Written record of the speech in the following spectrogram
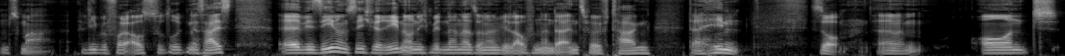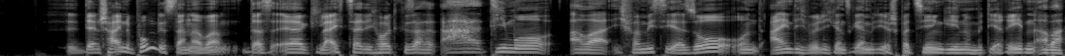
um es mal liebevoll auszudrücken. Das heißt, äh, wir sehen uns nicht, wir reden auch nicht miteinander, sondern wir laufen dann da in zwölf Tagen dahin. So, ähm, und der entscheidende Punkt ist dann aber, dass er gleichzeitig heute gesagt hat, ah, Timo, aber ich vermisse sie ja so und eigentlich würde ich ganz gerne mit ihr spazieren gehen und mit ihr reden, aber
